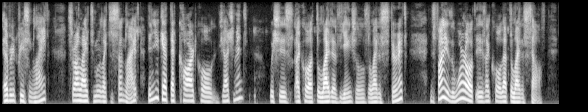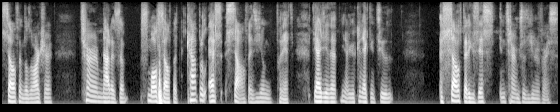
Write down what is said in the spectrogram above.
ever increasing light, starlight to moonlight to sunlight. Then you get that card called judgment, which is, I call it the light of the angels, the light of spirit. And finally, the world is, I call that the light of self. Self in the larger term, not as a small self, but capital S self, as Jung put it. The idea that, you know, you're connecting to a self that exists in terms of the universe.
